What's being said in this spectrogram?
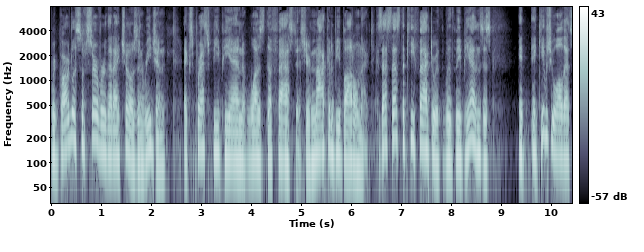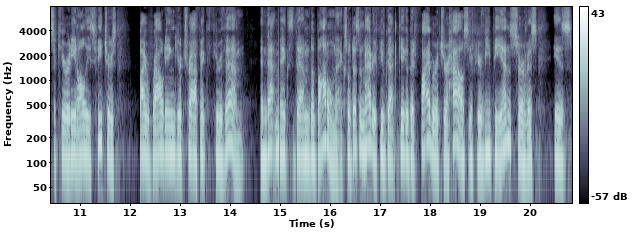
regardless of server that I chose and region, ExpressVPN was the fastest. You're not going to be bottlenecked because that's that's the key factor with with VPNs is it it gives you all that security and all these features by routing your traffic through them. And that makes them the bottleneck. So it doesn't matter if you've got gigabit fiber at your house, if your VPN service is,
